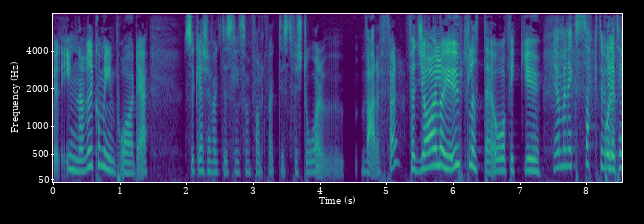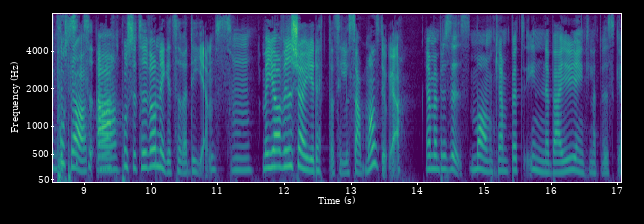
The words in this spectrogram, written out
innan vi kommer in på det så kanske faktiskt liksom folk faktiskt förstår varför. För jag la ju ut lite och fick ju Ja men exakt, det både posit- prata ja, positiva och negativa DMs. Mm. Men ja, vi kör ju detta tillsammans du och jag. Ja men precis. Momcampet innebär ju egentligen att vi ska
